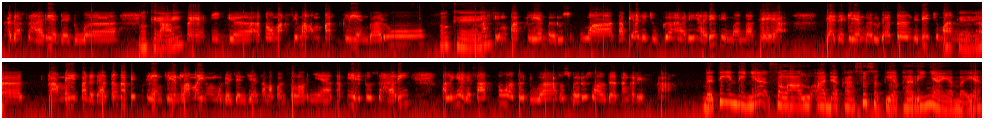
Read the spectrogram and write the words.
kadang sehari ada dua Oke. sampai tiga atau maksimal empat klien baru Oke. pernah sih empat klien baru semua tapi ada juga hari-hari di mana kayak gak ada klien baru datang jadi cuman Oke. eh, ramai pada datang tapi klien-klien lama yang udah janjian sama konselornya tapi ya itu sehari palingnya ada satu atau dua kasus baru selalu datang ke Rifka Berarti intinya selalu ada kasus setiap harinya ya Mbak ya.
